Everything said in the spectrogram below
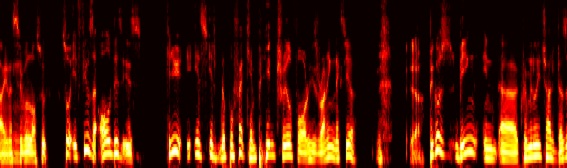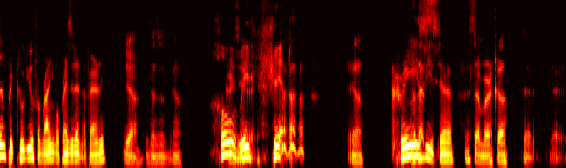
uh, in a mm. civil lawsuit. So it feels like all this is, can you, it's, it's the perfect campaign trail for his running next year. yeah. Because being in uh, criminally charged doesn't preclude you from running for president, apparently. Yeah, it doesn't. Yeah. Holy Crazy, right? shit. yeah. Crazy, yeah. That's America that, that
